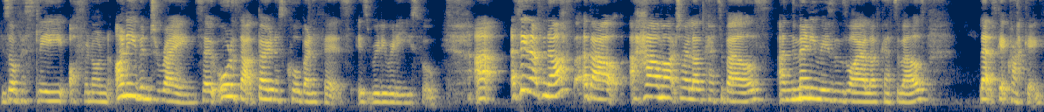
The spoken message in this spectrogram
is obviously often on uneven terrain. So all of that bonus core benefits is really, really useful. Uh, I think that's enough about how much I love kettlebells and the many reasons why I love kettlebells. Let's get cracking.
